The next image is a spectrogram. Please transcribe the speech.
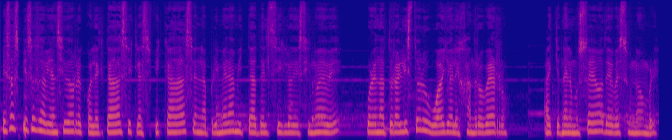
Esas piezas habían sido recolectadas y clasificadas en la primera mitad del siglo XIX por el naturalista uruguayo Alejandro Berro, a quien el museo debe su nombre.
